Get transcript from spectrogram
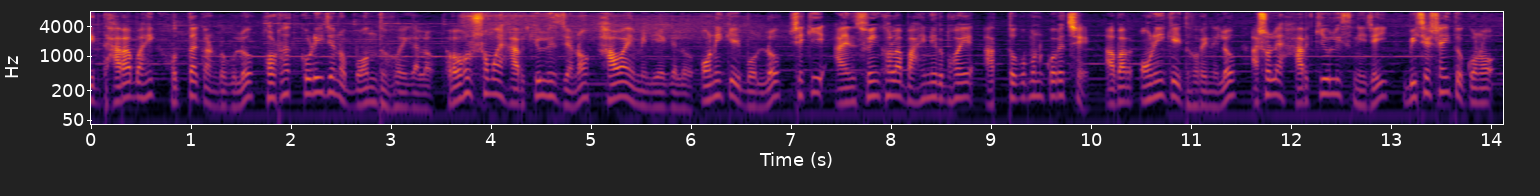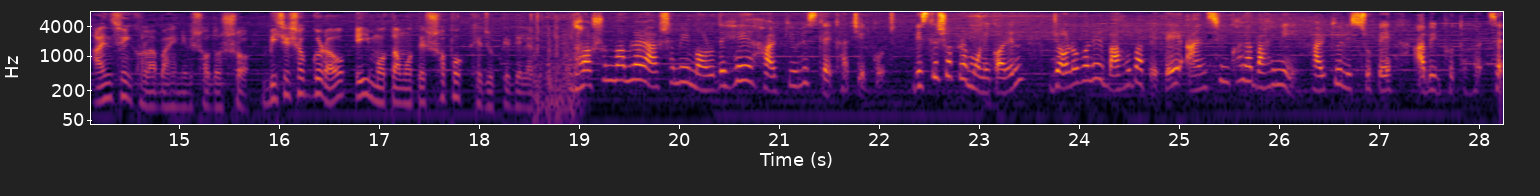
এই ধারাবাহিক হত্যাকাণ্ডগুলো হঠাৎ করেই যেন বন্ধ হয়ে গেল। রহস্যময় হারকিউলিস যেন হাওয়ায় মিলিয়ে গেল। অনেকেই বলল সে কি আইন শৃঙ্খলা বাহিনীর ভয়ে আত্মগোপন করেছে? আবার অনেকেই ধরে নিল আসলে হারকিউলিস নিজেই বিশেষায়িত কোনো আইন শৃঙ্খলা বাহিনীর সদস্য। বিশেষজ্ঞরাও এই মতামতের সপক্ষে যুক্তি দিলেন। ধর্ষণ মামলার আসামির মরদেহে হারকিউলিস লেখা চিরকুট। বিশ্লেষকরা মনে করেন জনগণের বাহবা পেতে আইন শৃঙ্খলা বাহিনী হারকিউলিস রূপে আবির্ভূত হয়েছে।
